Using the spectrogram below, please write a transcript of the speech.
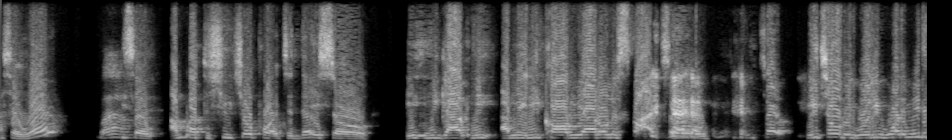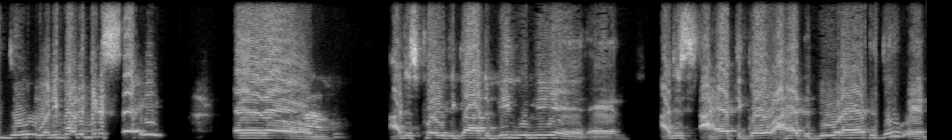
I said, "What?" Wow. He said, "I'm about to shoot your part today." So he, he got he. I mean, he called me out on the spot. So he told, he told me what he wanted me to do, what he wanted me to say, and um, Wow. I just prayed to God to be with me, and and I just I had to go. I had to do what I had to do, and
